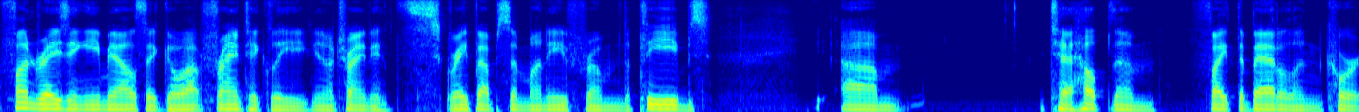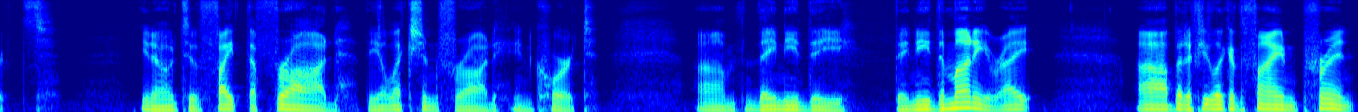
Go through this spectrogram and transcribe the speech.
fundraising emails that go out frantically, you know, trying to scrape up some money from the plebes um, to help them fight the battle in court, you know, to fight the fraud, the election fraud in court. Um, they need the they need the money, right? Uh, but if you look at the fine print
